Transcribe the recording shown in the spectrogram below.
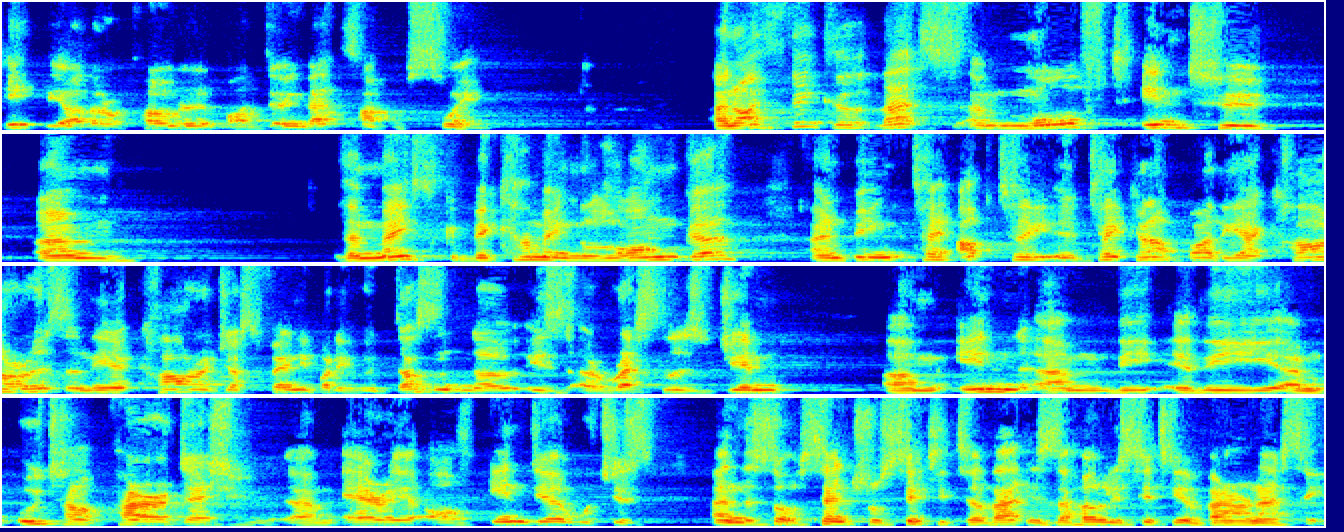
hit the other opponent by doing that type of swing. And I think that that's um, morphed into um, the mace becoming longer and being up to, taken up by the akharas. And the akhara, just for anybody who doesn't know, is a wrestler's gym um, in um, the the um, Uttar Pradesh um, area of India, which is and the sort of central city to that is the holy city of Varanasi.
